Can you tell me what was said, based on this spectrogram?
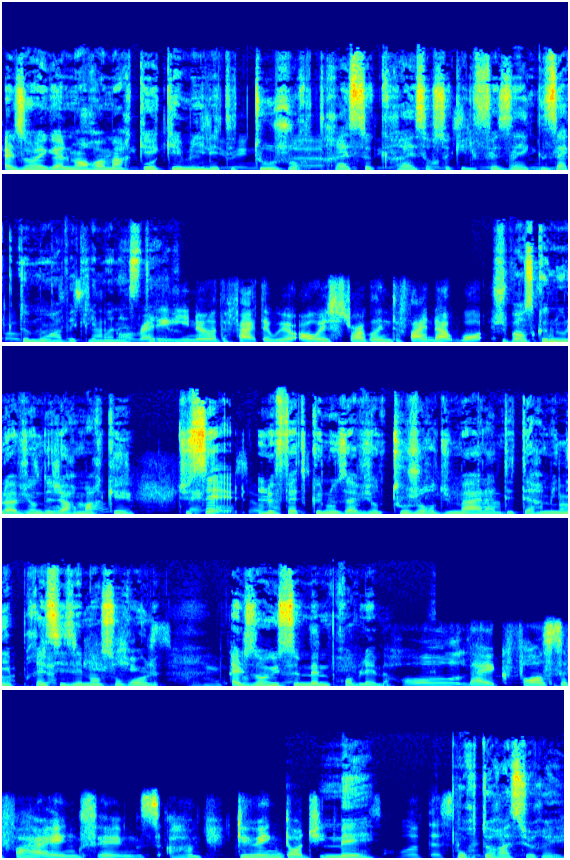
Elles ont également remarqué qu'Émile était toujours très secret sur ce qu'il faisait exactement avec les monastères. Je pense que nous l'avions déjà remarqué. Tu sais, le fait que nous avions toujours du mal à déterminer précisément son rôle, elles ont eu ce même problème. Mais, pour te rassurer,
